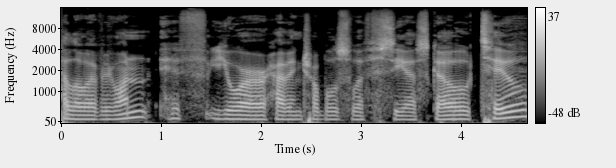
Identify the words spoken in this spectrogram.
Hello everyone, if you're having troubles with CSGO 2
